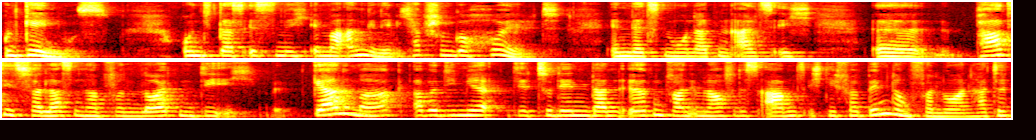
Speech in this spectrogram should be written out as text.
Und gehen muss. Und das ist nicht immer angenehm. Ich habe schon geheult in den letzten Monaten, als ich äh, Partys verlassen habe von Leuten, die ich gerne mag, aber die mir, die, zu denen dann irgendwann im Laufe des Abends ich die Verbindung verloren hatte,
